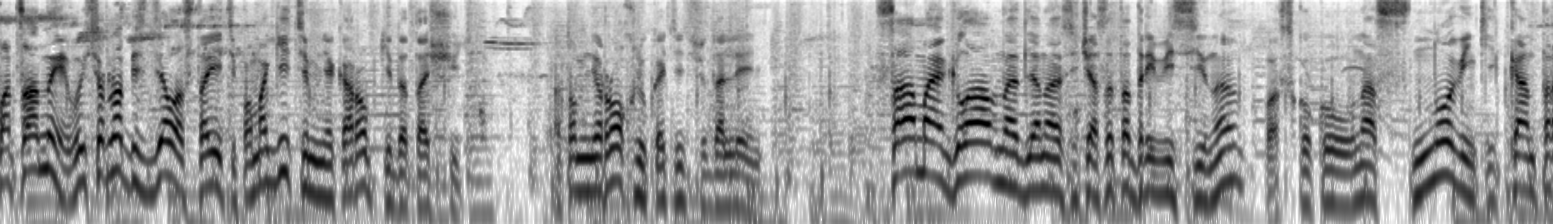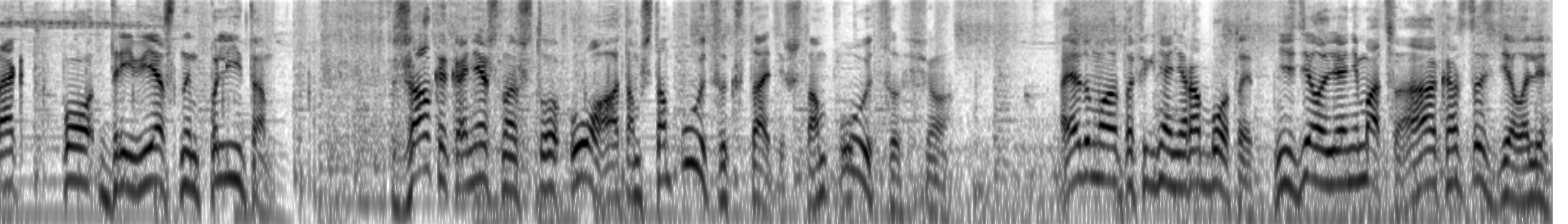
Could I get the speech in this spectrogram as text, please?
Пацаны, вы все равно без дела стоите, помогите мне коробки дотащить. А то мне рохлю катить сюда лень. Самое главное для нас сейчас это древесина, поскольку у нас новенький контракт по древесным плитам. Жалко, конечно, что... О, а там штампуется, кстати, штампуется все. А я думал, эта фигня не работает. Не сделали анимацию, а оказывается сделали.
